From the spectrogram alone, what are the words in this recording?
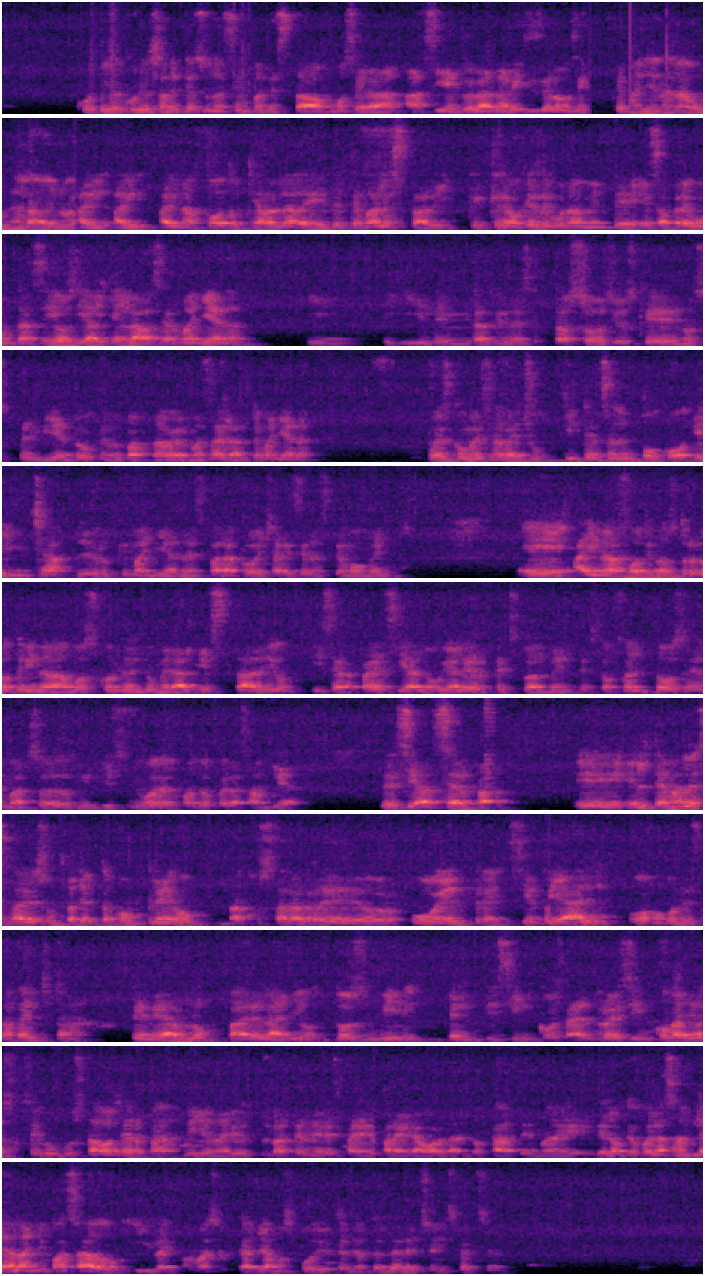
porque curiosamente hace una semana estábamos era, haciendo el análisis del 11. Mañana a la una. Hay, hay, hay, una foto que habla de, del tema del estadio, que creo que seguramente esa pregunta sí o sí alguien la va a hacer mañana, y, y la invitación es a los socios que nos estén viendo, que nos van a ver más adelante mañana, pues comiencen a quítense un poco el hincha, yo creo que mañana es para aprovechar ese en este momento eh, hay una foto y nosotros lo trinábamos con el numeral estadio y Serpa decía, lo voy a leer textualmente, esto fue el 12 de marzo de 2019 cuando fue la asamblea. Decía Serpa, eh, el tema del estadio es un proyecto complejo, va a costar alrededor o entre 100 real, ojo con esta fecha, tenerlo para el año 2025. O sea, dentro de cinco años, según Gustavo Serpa, Millonarios va a tener estadio para ir abordando cada tema de, de, lo que fue la asamblea del año pasado y la información que hayamos podido tener del derecho de inspección.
